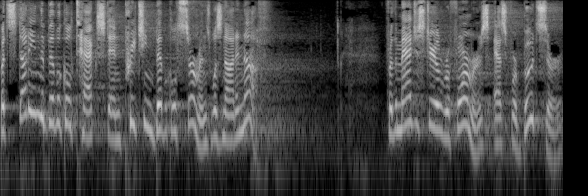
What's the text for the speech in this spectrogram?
But studying the biblical text and preaching biblical sermons was not enough. For the magisterial reformers, as for Bucer,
